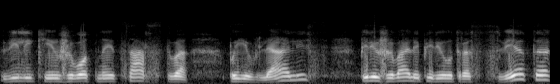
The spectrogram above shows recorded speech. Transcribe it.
Великие животные царства появлялись, переживали период расцвета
